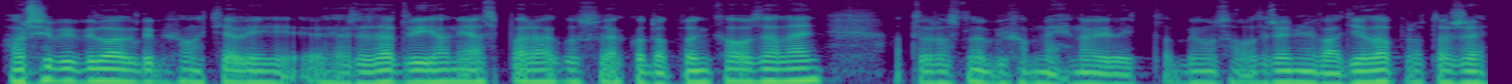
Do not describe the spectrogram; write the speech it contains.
Horší by bylo, kdybychom chtěli řezat výhony asparagusu jako doplňkovou zeleň a tu rostlinu bychom nehnojili. To by mu samozřejmě vadilo, protože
